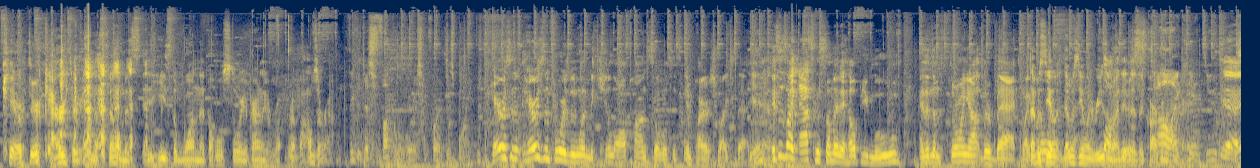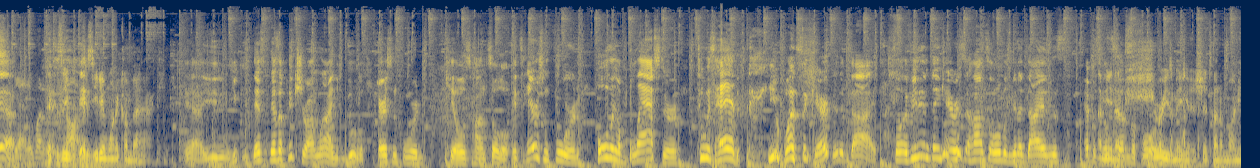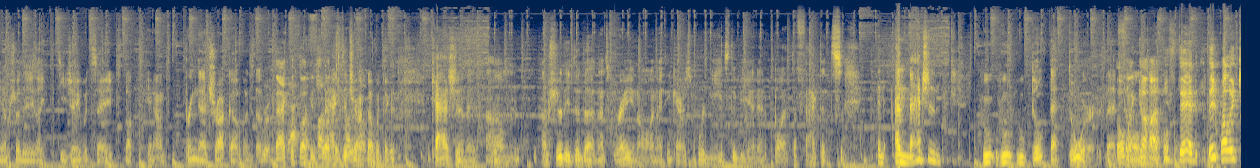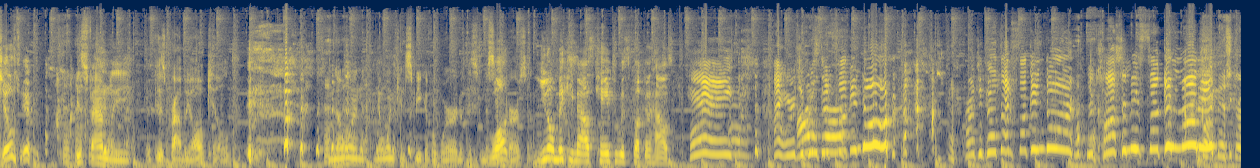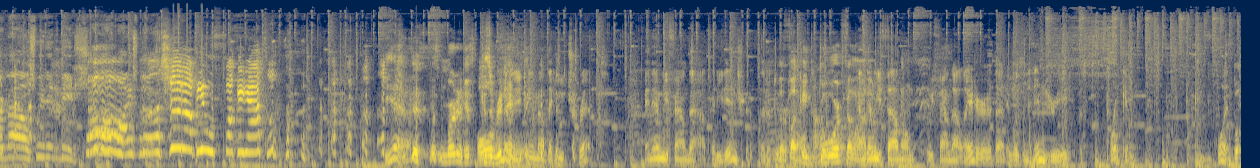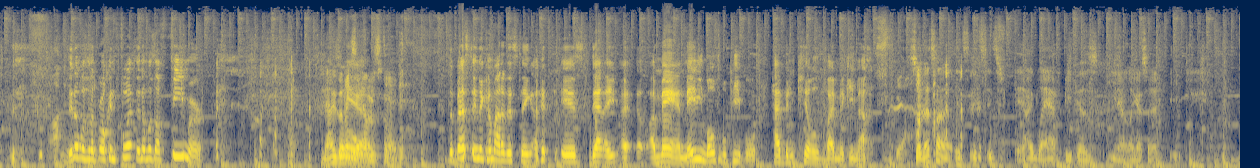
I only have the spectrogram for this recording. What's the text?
Character. character in the film. It's he's the one that the whole story apparently re- revolves around. I think they're just fucking with Harrison Ford at this point. Harrison Harrison Ford has been wanting to kill off Han Solo since Empire Strikes Back. Yeah. This is like asking somebody to help you move and then them throwing out their back. Like That was you the only, that was the only reason Fuck why they did the carbon. oh, I right? can't do this. Yeah, yeah. Yeah, they wanted Because to he, because he didn't want to come back. Yeah, you, you, there's there's a picture online you can Google Harrison Ford kills Han Solo. It's Harrison Ford holding a blaster to his head. he wants the character to die. So if you didn't think Harrison Han Solo was gonna die in this episode I mean, seven I'm before, sure he's making a shit ton of money. I'm sure they like TJ would say, "Buck, you know, bring that truck up with the back, the Back the fucking fuck- truck. back up. the truck up with the cash in it. Um, I'm sure they did that, and that's great and all. And I think Harrison Ford needs to be in it. But the fact that, and imagine who who who built that door that Oh my god, he's him. dead. They probably killed him. His family is probably all killed. No one, no one can speak of a word of this missing Walt, person. you know Mickey Mouse came to his fucking house. Hey, I heard you built that fucking door. I heard you built that fucking door. You're costing me fucking money. Mr. Mouse, we didn't mean shut Oh, up, Meister. shut up, you fucking asshole. Yeah, Just murdered his whole because originally it came out that he tripped. And then we found out that he didn't trip, that a door fell fucking on top door of him. fell on And then him. we found on we found out later that it wasn't an injury; it was broken fucking foot. But- then it wasn't a broken foot. Then it was a femur. now he's So an yeah. You old he's dead. The best thing to come out of this thing is that a, a, a man, maybe multiple people, have been killed by Mickey Mouse. Yeah. So that's not. It's it's it's. I laugh because you know, like I said,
